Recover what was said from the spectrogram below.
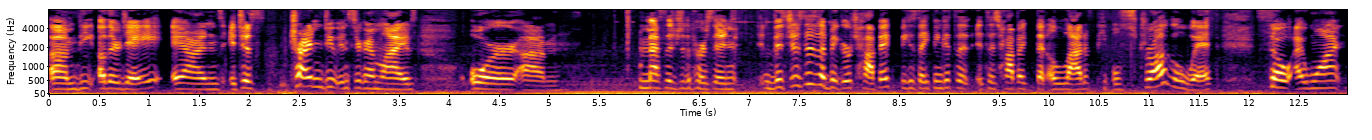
um, the other day, and it just trying to do Instagram lives or. Um, message the person this just is a bigger topic because i think it's a it's a topic that a lot of people struggle with so I want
